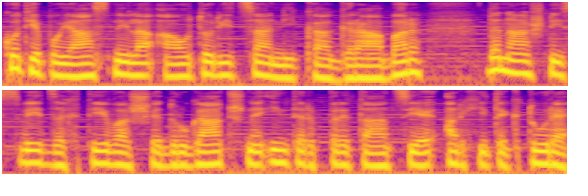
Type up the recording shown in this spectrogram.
kot je pojasnila avtorica Nika Grabar. Današnji svet zahteva še drugačne interpretacije arhitekture,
